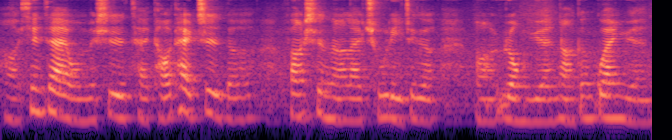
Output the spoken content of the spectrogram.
好，现在我们是采淘汰制的方式呢，来处理这个呃冗员啊跟官员。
